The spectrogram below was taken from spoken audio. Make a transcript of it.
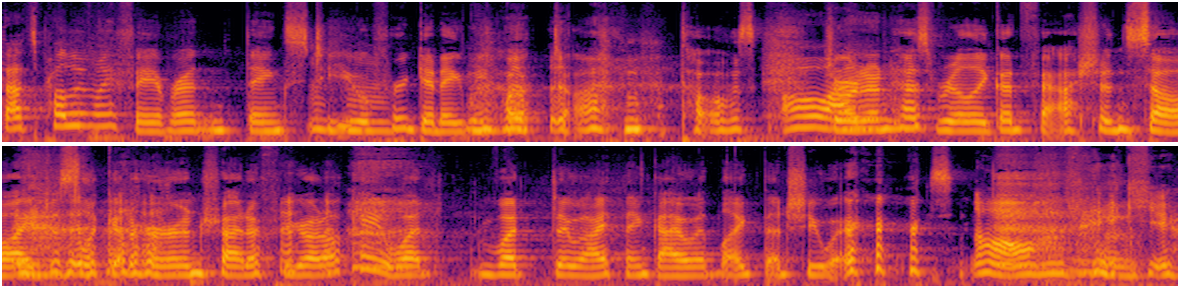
that's probably my favorite. And thanks to you for getting me hooked on those. Mm-hmm. Oh, Jordan I- has really good fashion, so I just look at her and try to figure out, okay, what what do I think I would like that she wears? Oh, thank you.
